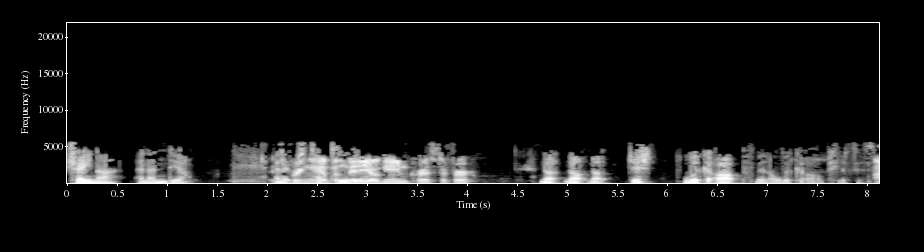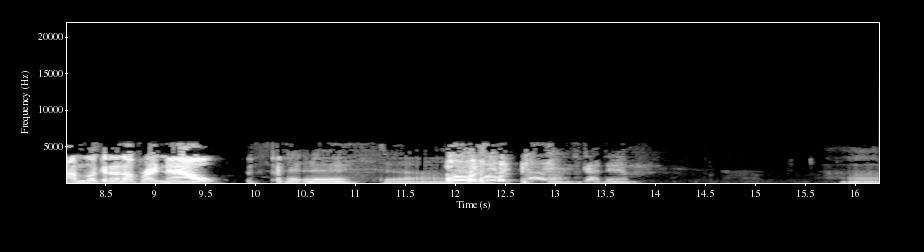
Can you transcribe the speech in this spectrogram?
China and India. And It's it was bringing up a video game, Christopher. No, no, no. Just look it up. Wait, I'll look it up here. I'm looking it up right now. Uh, uh, uh, Goddamn. uh,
